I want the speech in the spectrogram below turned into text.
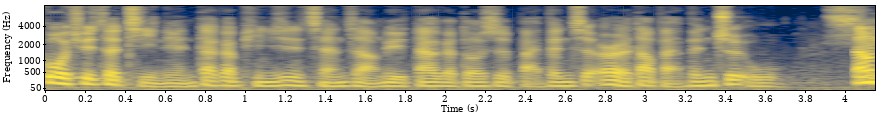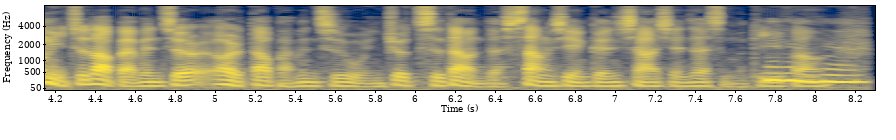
过去这几年大概平均成长率大概都是百分之二到百分之五。当你知道百分之二到百分之五，你就知道你的上限跟下限在什么地方。嗯、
